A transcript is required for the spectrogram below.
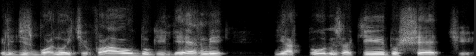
Ele diz boa noite, Valdo, Guilherme e a todos aqui do chat.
